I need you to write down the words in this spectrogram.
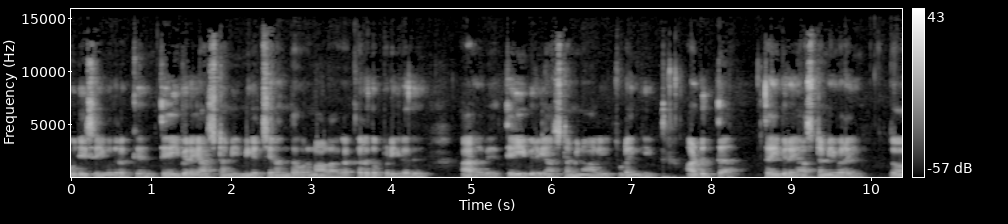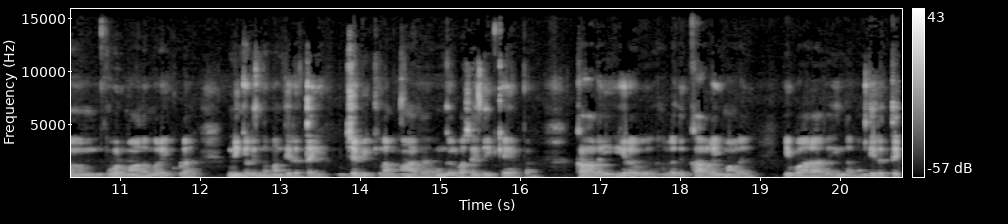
பூஜை செய்வதற்கு தேய்பிரை அஷ்டமி மிகச்சிறந்த ஒரு நாளாக கருதப்படுகிறது. ஆகவே தேய்பிரை அஷ்டமி நாளில் தொடங்கி அடுத்த தைபிரை அஷ்டமி வரை ஒரு மாதம் வரை கூட நீங்கள் இந்த மந்திரத்தை ஜபிக்கலாம். ஆக உங்கள் வசதிக்கேற்ப காலை இரவு அல்லது காலை மாலை இவ்வாறாக இந்த மந்திரத்தை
